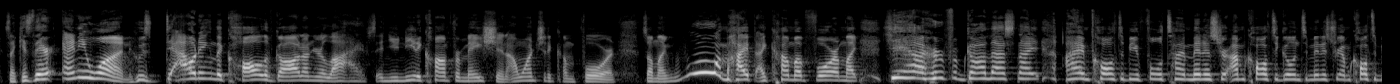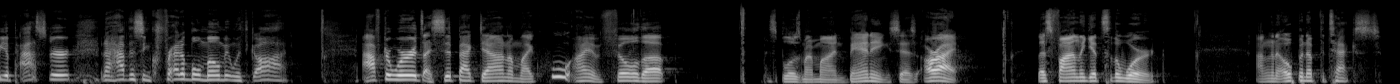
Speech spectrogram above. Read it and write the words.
It's like, is there anyone who's doubting the call of God on your lives and you need a confirmation? I want you to come forward. So I'm like, woo, I'm hyped. I come up for, I'm like, yeah, I heard from God last night. I am called to be a full time minister. I'm called to go into ministry. I'm called to be a pastor. And I have this incredible moment with God. Afterwards, I sit back down. I'm like, whoo, I am filled up. This blows my mind. Banning says, all right, let's finally get to the word. I'm going to open up the text.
